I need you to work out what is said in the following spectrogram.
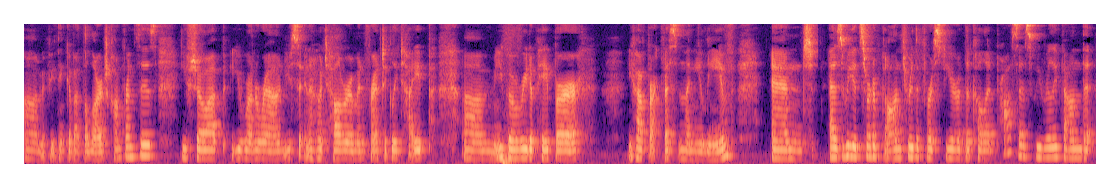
um, if you think about the large conferences you show up you run around you sit in a hotel room and frantically type um, you go read a paper you have breakfast and then you leave and as we had sort of gone through the first year of the CoLED process, we really found that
